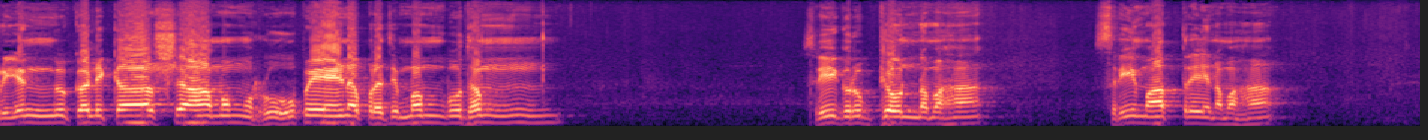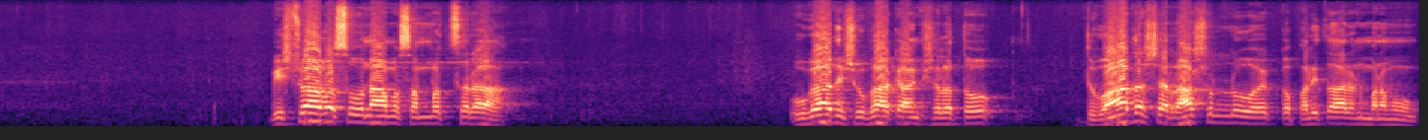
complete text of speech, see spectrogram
ప్రియంగుకళికాశ్యామం రూపేణ ప్రతిమంబుధం. శ్రీ గురుభ్యో నమ శ్రీమాత్రే నమ. విశ్వావసునామ సంవత్సర ఉగాది శుభాకాంక్షలతో ద్వాదశ రాశుల్లో యొక్క ఫలితాలను మనము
